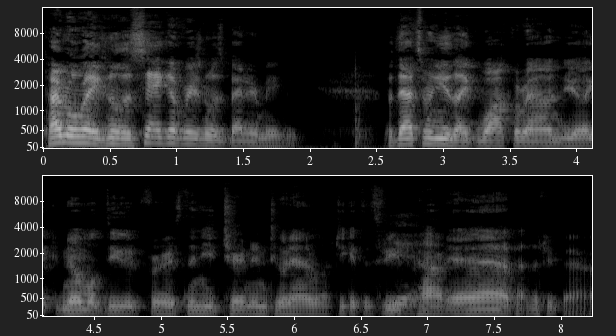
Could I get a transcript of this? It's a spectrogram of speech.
Primal Rage. No, the Sega version was better maybe. But that's when you like walk around, you're like normal dude first, then you turn into an animal after you get the three Yeah. power. Yeah, the three power.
